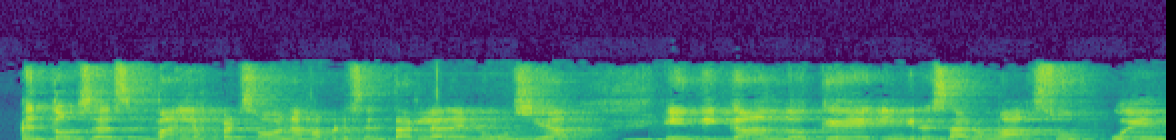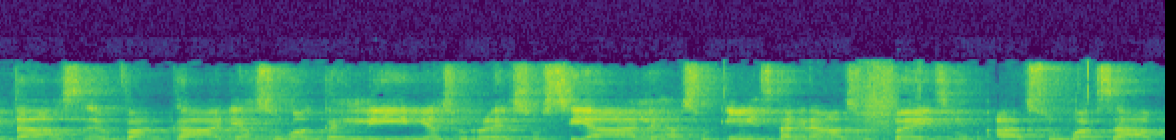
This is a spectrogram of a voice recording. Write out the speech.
Entonces van las personas a presentar la denuncia indicando que ingresaron a sus cuentas bancarias, su banca en línea, sus redes sociales, a su Instagram, a su Facebook, a su WhatsApp,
